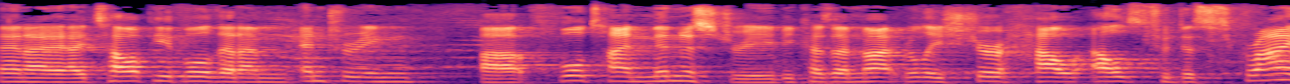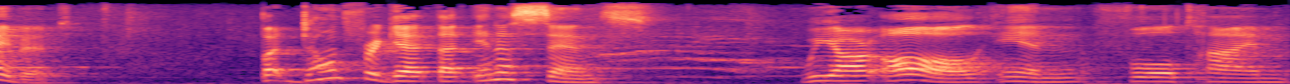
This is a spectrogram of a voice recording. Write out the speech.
And I, I tell people that I'm entering uh, full time ministry because I'm not really sure how else to describe it. But don't forget that, in a sense, we are all in full time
